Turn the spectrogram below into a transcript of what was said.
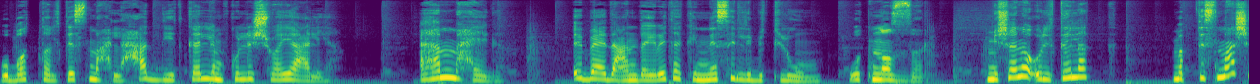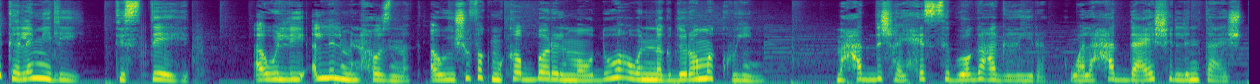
وبطل تسمح لحد يتكلم كل شوية عليها. أهم حاجة ابعد عن دايرتك الناس اللي بتلوم وتنظر. مش أنا قلتلك ما بتسمعش كلامي ليه؟ تستاهل. أو اللي يقلل من حزنك أو يشوفك مكبر الموضوع وإنك دراما كوين. محدش هيحس بوجعك غيرك ولا حد عايش اللي انت عشته.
